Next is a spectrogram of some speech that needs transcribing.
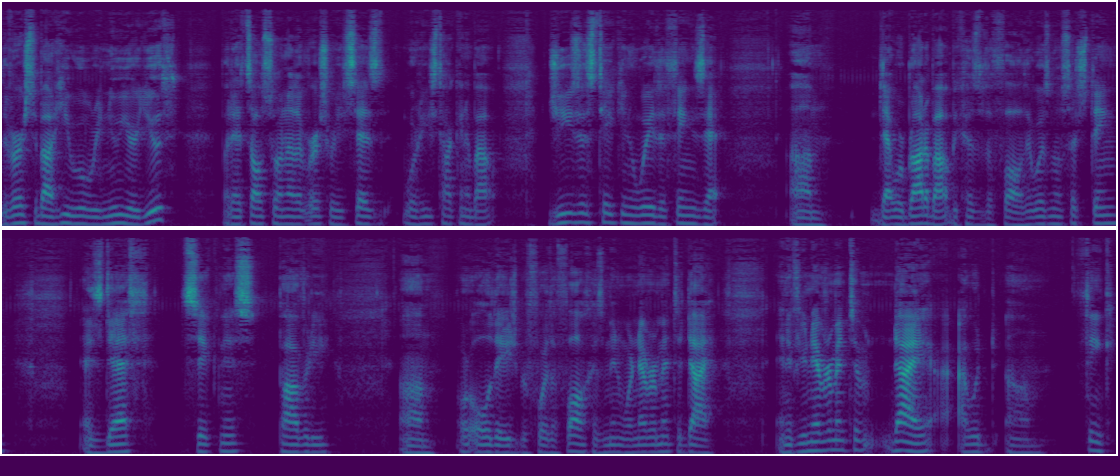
the verse about he will renew your youth, but it's also another verse where he says where he's talking about Jesus taking away the things that um, that were brought about because of the fall. There was no such thing as death, sickness, poverty, um, or old age before the fall, because men were never meant to die. And if you're never meant to die, I would um, think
